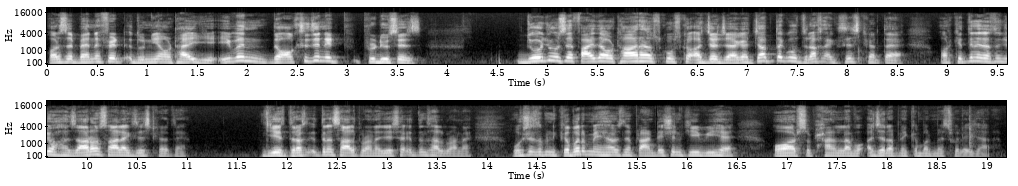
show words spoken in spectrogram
اور اسے بینیفٹ دنیا اٹھائے گی۔ Even the oxygen it produces جو جو اسے فائدہ اٹھا رہا ہے، اس کو اس کا اجر جائے گا۔ جب تک وہ درخت ایگزسٹ کرتا ہے اور کتنے درخت ہیں جو ہزاروں سال ایگزسٹ کرتے ہیں۔ یہ درخت اتنے سال پرانا ہے جیسا اتنے سال پرانا ہے۔ وہ شخص اپنی قبر میں ہے اس نے پلانٹیشن کی بھی ہے اور سبحان اللہ وہ اجر اپنی قبر میں اس کو لے جا رہا ہے۔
